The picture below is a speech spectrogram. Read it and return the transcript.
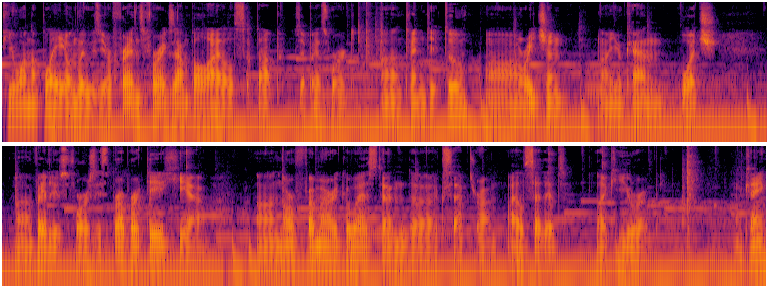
If you wanna play only with your friends, for example, I'll set up the password uh, 22. Uh, region. Uh, you can watch uh, values for this property here. Uh, North America West and etc. I'll set it like Europe okay?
